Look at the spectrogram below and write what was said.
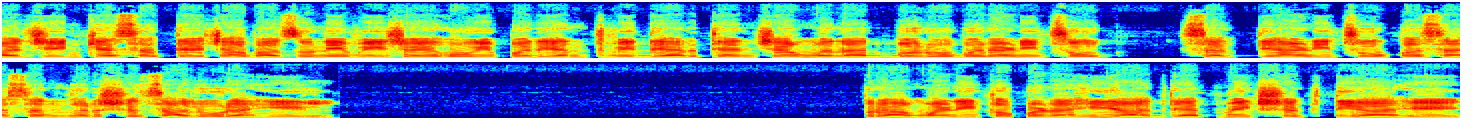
अजिंक्य सत्याच्या बाजूने विजय होईपर्यंत विद्यार्थ्यांच्या मनात बरोबर आणि चूक सत्य आणि चूक असा संघर्ष चालू राहील. प्रामाणिकपणा ही आध्यात्मिक शक्ती आहे.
